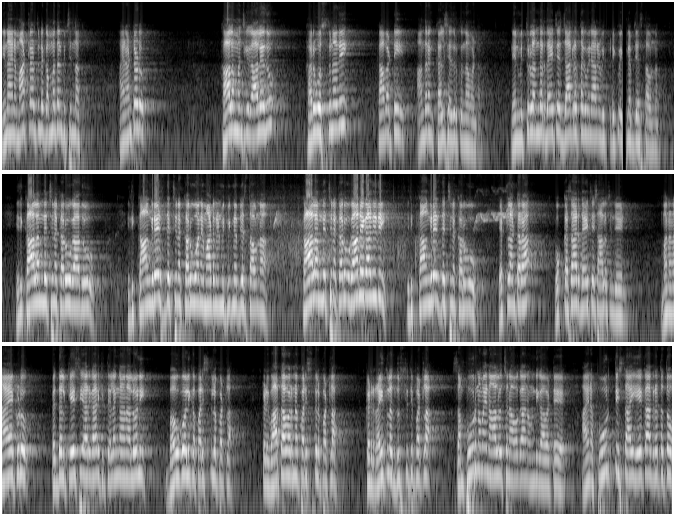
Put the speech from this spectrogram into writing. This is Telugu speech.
నేను ఆయన మాట్లాడుతుంటే గమ్మత్ అనిపించింది నాకు. ఆయన అంటాడు కాలం మంచిగా కాలేదు కరువు వస్తున్నది కాబట్టి అందరం కలిసి ఎదుర్కొందామంట. నేను మిత్రులందరూ దయచేసి జాగ్రత్తగా వినాలని విజ్ఞప్తి చేస్తా ఉన్నా. ఇది కాలం తెచ్చిన కరువు కాదు ఇది కాంగ్రెస్ తెచ్చిన కరువు అనే మాట నేను మీకు విజ్ఞప్తి చేస్తా ఉన్నా. కాలం తెచ్చిన కరువు కానే కాదు ఇది. ఇది కాంగ్రెస్ తెచ్చిన కరువు. ఎట్లా అంటారా? ఒక్కసారి దయచేసి ఆలోచన చేయండి. మన నాయకుడు పెద్దలు కేసీఆర్ గారికి తెలంగాణలోని భౌగోళిక పరిస్థితుల పట్ల ఇక్కడి వాతావరణ పరిస్థితుల పట్ల ఇక్కడి రైతుల దుస్థితి పట్ల సంపూర్ణమైన ఆలోచన అవగాహన ఉంది కాబట్టే ఆయన పూర్తి స్థాయి ఏకాగ్రతతో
